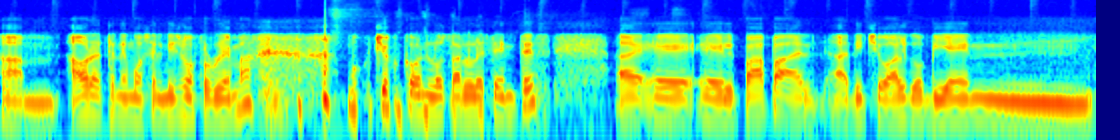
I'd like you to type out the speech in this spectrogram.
Um, ahora tenemos el mismo problema mucho con los adolescentes. Uh, eh, el Papa ha, dicho algo bien,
